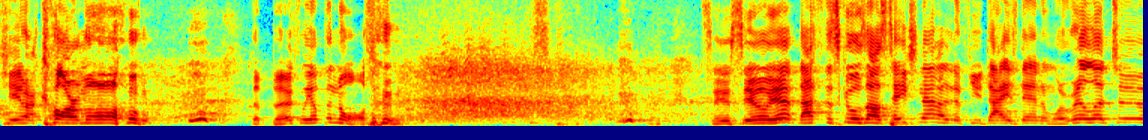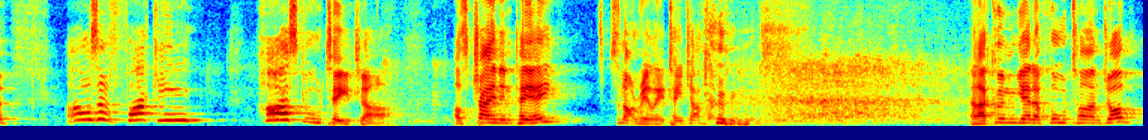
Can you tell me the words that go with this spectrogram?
Keira Corrimal, the Berkeley of the North. Smith's Hill, yep, that's the schools I was teaching at. I did a few days down in Warilla too. I was a fucking high school teacher. I was trained in PE, so not really a teacher. and I couldn't get a full time job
